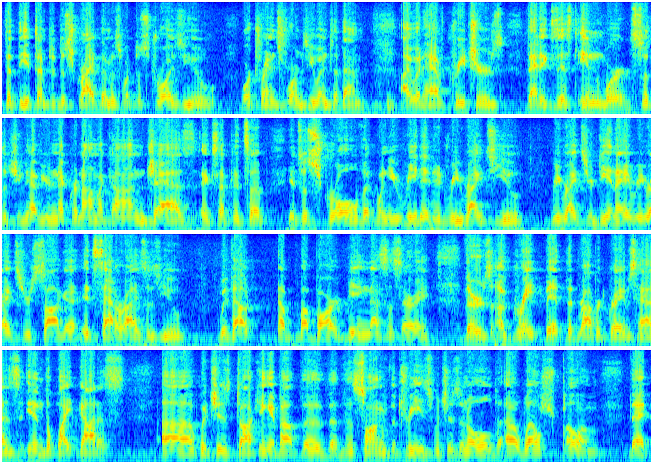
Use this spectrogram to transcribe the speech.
that the attempt to describe them is what destroys you or transforms you into them. I would have creatures that exist in words so that you have your Necronomicon jazz, except it's a it's a scroll that when you read it, it rewrites you, rewrites your DNA, rewrites your saga. It satirizes you without a, a bard being necessary. There's a great bit that Robert Graves has in The White Goddess, uh, which is talking about the, the, the, Song of the Trees, which is an old uh, Welsh poem that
